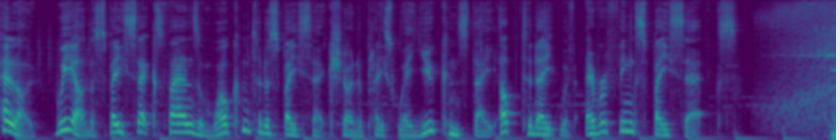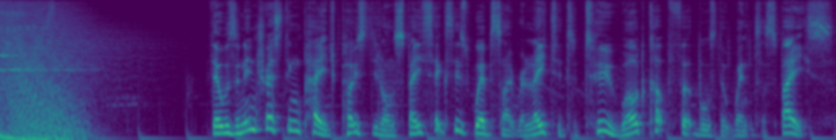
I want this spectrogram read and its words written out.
Hello, we are the SpaceX fans and welcome to the SpaceX Show, the place where you can stay up to date with everything SpaceX. There was an interesting page posted on SpaceX's website related to two World Cup footballs that went to space.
